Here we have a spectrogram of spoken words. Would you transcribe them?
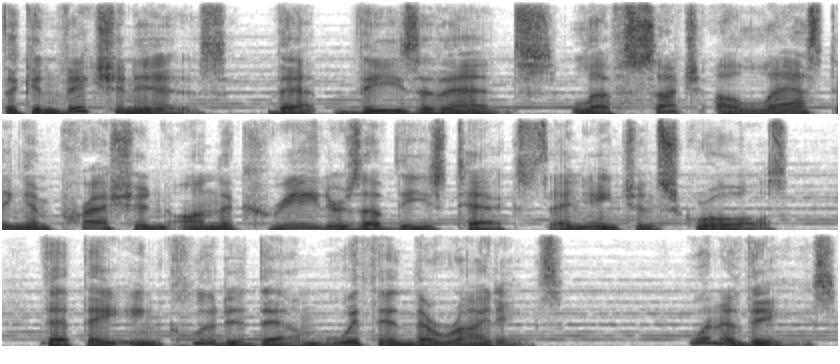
The conviction is that these events left such a lasting impression on the creators of these texts and ancient scrolls that they included them within their writings. One of these,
